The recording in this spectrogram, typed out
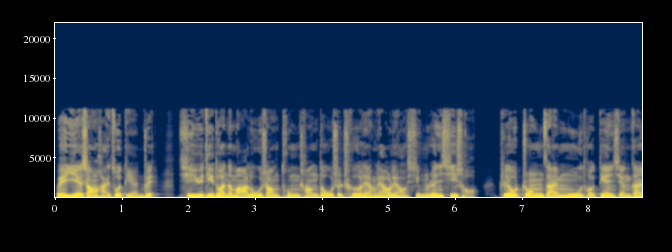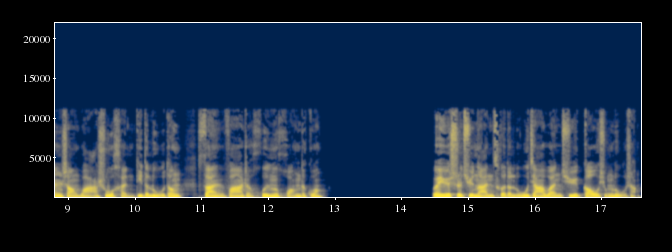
为夜上海做点缀。其余地段的马路上通常都是车辆寥寥，行人稀少，只有装在木头电线杆上、瓦数很低的路灯散发着昏黄的光。位于市区南侧的卢家湾区高雄路上，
